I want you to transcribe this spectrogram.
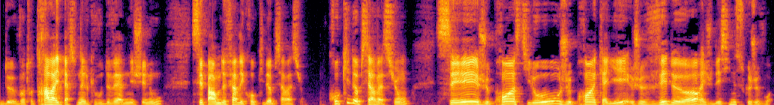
votre travail personnel que vous devez amener chez nous, c'est par exemple de faire des croquis d'observation. Croquis d'observation, c'est je prends un stylo, je prends un cahier, je vais dehors et je dessine ce que je vois.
